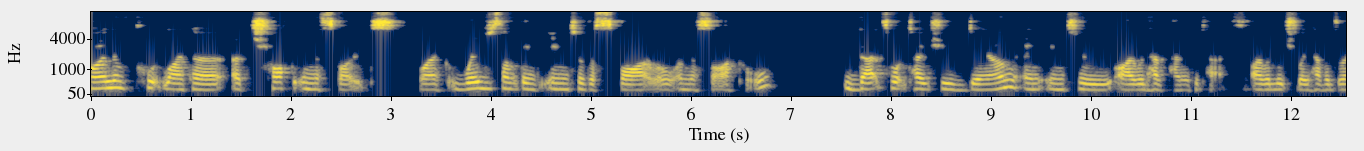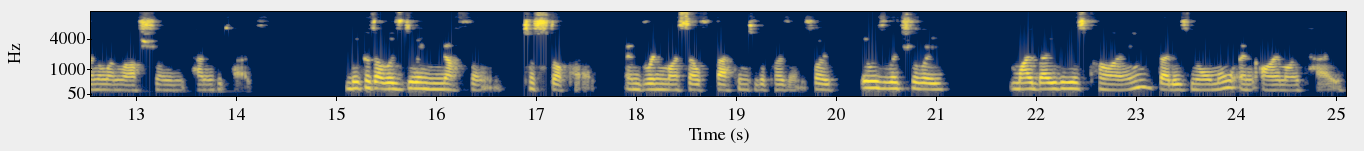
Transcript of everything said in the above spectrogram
kind of put like a, a chock in the spokes, like wedge something into the spiral and the cycle, that's what takes you down and into, I would have panic attacks. I would literally have adrenaline rush and panic attacks because I was doing nothing to stop it and bring myself back into the present. So it was literally, my baby is crying, that is normal and I'm okay.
